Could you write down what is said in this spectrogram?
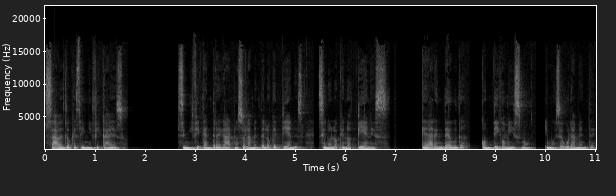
¿Sabes lo que significa eso? Significa entregar no solamente lo que tienes, sino lo que no tienes. Quedar en deuda contigo mismo, muy seguramente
